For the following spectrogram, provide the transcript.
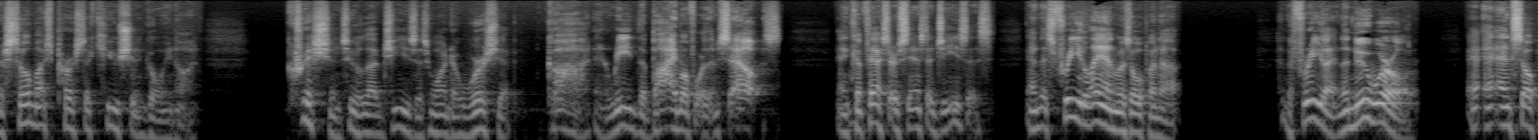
There's so much persecution going on. Christians who love Jesus want to worship God and read the Bible for themselves and confess their sins to Jesus. And this free land was opened up. The free land, the new world. And, so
